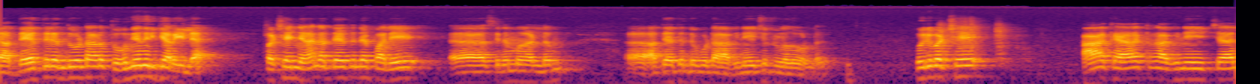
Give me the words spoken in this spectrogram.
അദ്ദേഹത്തിന് എന്തുകൊണ്ടാണ് തോന്നിയെന്ന് എനിക്കറിയില്ല. പക്ഷേ ഞാൻ അദ്ദേഹത്തിന്റെ പല സിനിമകളിലും അദ്ദേഹത്തിന്റെ കൂടെ അഭിനയിച്ചിട്ടുള്ളത് കൊണ്ട്. ഒരുപക്ഷെ ആ ക്യാരക്ടർ അഭിനയിച്ചാൽ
